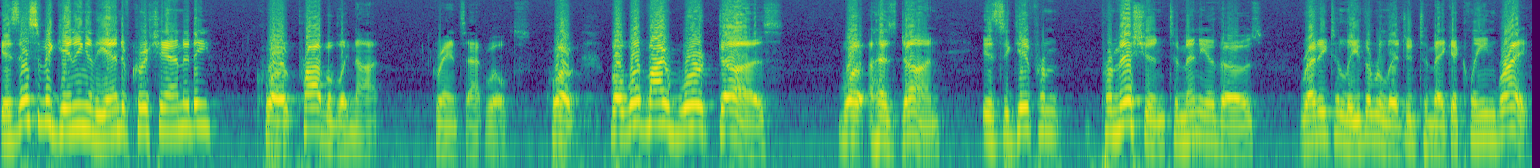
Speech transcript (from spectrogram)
Is this the beginning of the end of Christianity? Quote, probably not grants Atwill's quote. But what my work does, what has done, is to give perm- permission to many of those ready to leave the religion to make a clean break.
